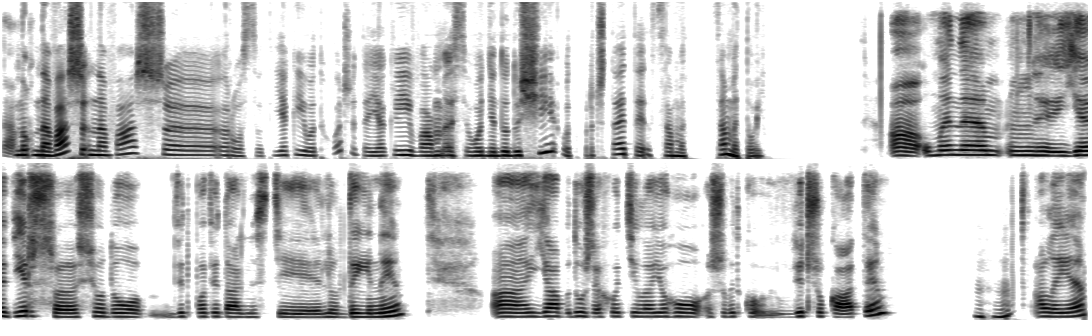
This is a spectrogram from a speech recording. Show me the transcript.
Так. Ну, на ваш, на ваш е, розсуд, який от хочете, який вам е, сьогодні до душі, от прочитайте саме, саме той. А, у мене є вірш е, щодо відповідальності людини. А, я б дуже хотіла його швидко відшукати, Угу. але,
